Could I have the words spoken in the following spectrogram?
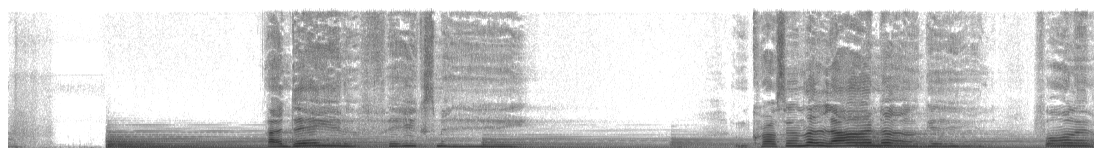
I dare you to fix me. I'm crossing the line again, falling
